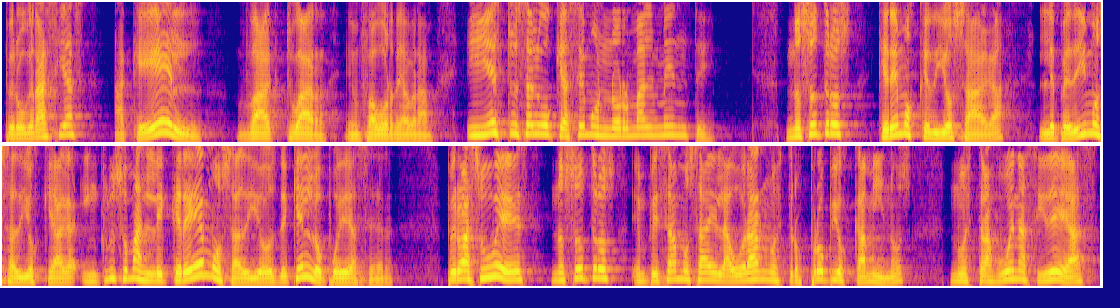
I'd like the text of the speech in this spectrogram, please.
pero gracias a que Él va a actuar en favor de Abraham. Y esto es algo que hacemos normalmente. Nosotros queremos que Dios haga, le pedimos a Dios que haga, incluso más, le creemos a Dios de que Él lo puede hacer, pero a su vez nosotros empezamos a elaborar nuestros propios caminos, nuestras buenas ideas,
